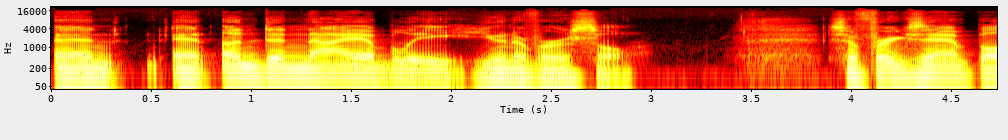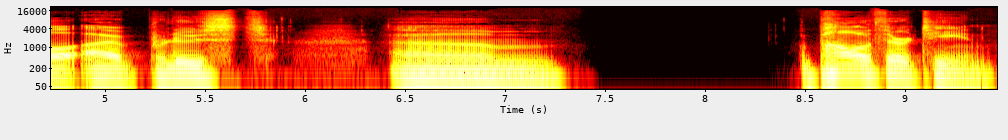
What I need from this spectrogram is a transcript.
and and undeniably universal. So, for example, I've produced um, Apollo 13.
